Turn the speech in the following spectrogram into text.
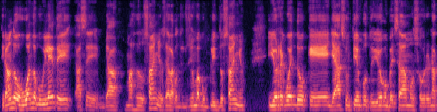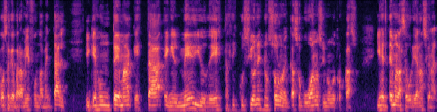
tirando, jugando cubilete hace ya más de dos años, o sea, la constitución va a cumplir dos años. Y yo recuerdo que ya hace un tiempo tú y yo conversábamos sobre una cosa que para mí es fundamental y que es un tema que está en el medio de estas discusiones, no solo en el caso cubano, sino en otros casos, y es el tema de la seguridad nacional.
